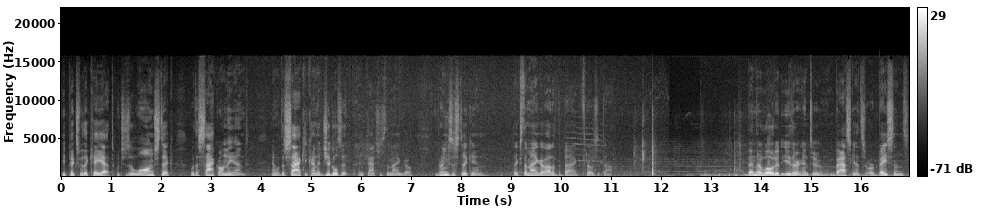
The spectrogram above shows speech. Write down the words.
He picks with a cayette, which is a long stick with a sack on the end. And with the sack, he kind of jiggles it and catches the mango, brings the stick in, takes the mango out of the bag, throws it down. Then they're loaded either into baskets or basins,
